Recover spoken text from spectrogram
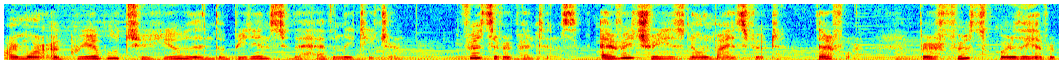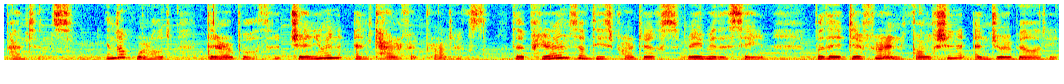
are more agreeable to you than the obedience to the heavenly teacher. Fruits of repentance. Every tree is known by its fruit. Therefore, bear fruits worthy of repentance. In the world, there are both genuine and counterfeit products. The appearance of these products may be the same, but they differ in function and durability.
